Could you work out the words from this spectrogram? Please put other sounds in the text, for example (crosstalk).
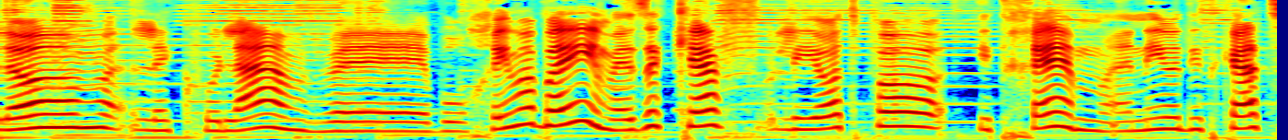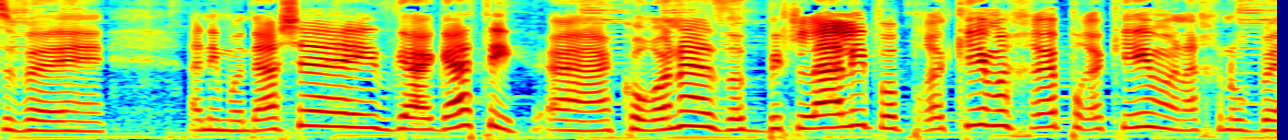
שלום לכולם וברוכים הבאים, איזה כיף להיות פה איתכם. אני יהודית כץ ואני מודה שהתגעגעתי. הקורונה הזאת ביטלה לי פה פרקים אחרי פרקים, אנחנו ב...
